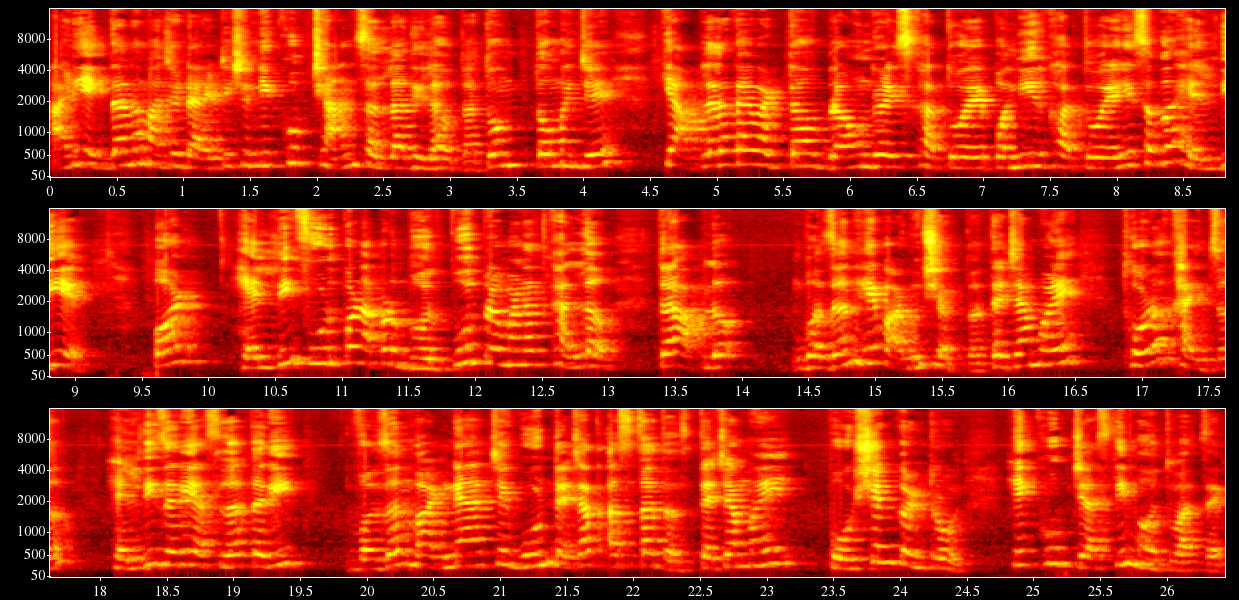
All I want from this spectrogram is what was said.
आणि एकदा ना माझ्या डायटिशियननी खूप छान सल्ला दिला होता. तो तो म्हणजे की आपल्याला काय वाटतं? ब्राऊन राईस खातोय पनीर खातोय हे सगळं हेल्दी आहे. पण हेल्दी फूड पण आपण भरपूर प्रमाणात खाल्लं तर आपलं वजन हे वाढू शकतं. त्याच्यामुळे थोडं खायचं हेल्दी जरी असलं तरी वजन वाढण्याचे गुण त्याच्यात असतातच. त्याच्यामुळे पोषण कंट्रोल हे खूप जास्ती महत्वाचं आहे.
